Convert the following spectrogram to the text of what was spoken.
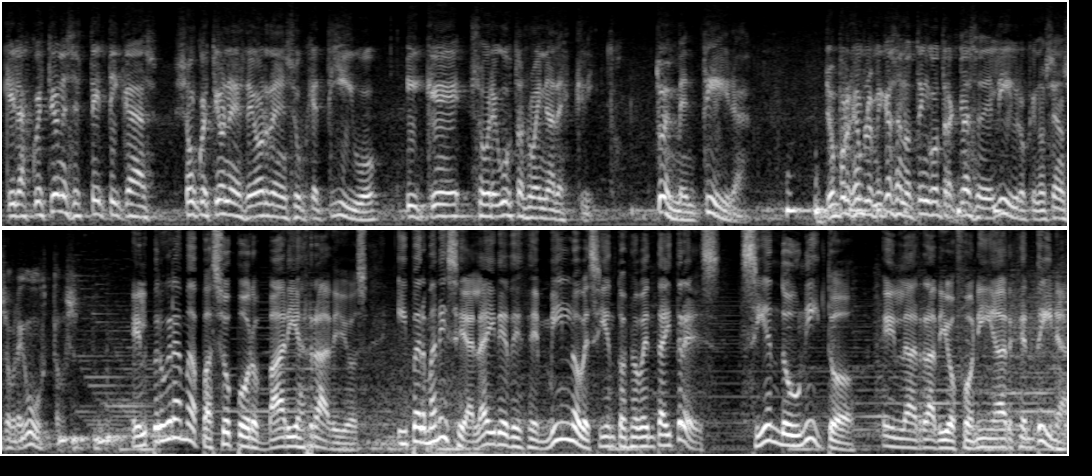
que las cuestiones estéticas son cuestiones de orden subjetivo y que sobre gustos no hay nada escrito. Esto es mentira. Yo, por ejemplo, en mi casa no tengo otra clase de libros que no sean sobre gustos. El programa pasó por varias radios y permanece al aire desde 1993, siendo un hito en la radiofonía argentina.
